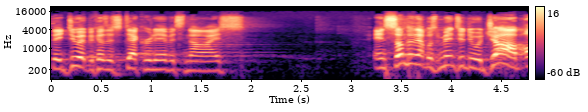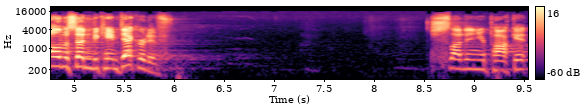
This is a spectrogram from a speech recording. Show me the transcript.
they do it because it's decorative, it's nice. And something that was meant to do a job all of a sudden became decorative. Just slide it in your pocket.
